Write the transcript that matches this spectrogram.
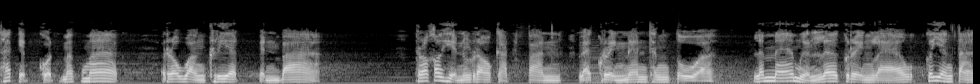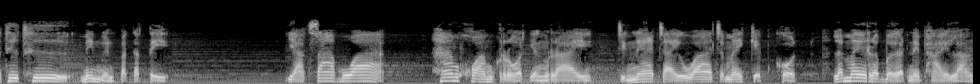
ถ้าเก็บกดมากๆ ระวังเครียดเป็นบ้า เพราะเขาเห็นเรากัดฟันและเกรงแน่นทั้งตัว และแม้เหมือนเลิกเกรงแล้วก็ยังตาทื่อๆ ไม่เหมือนปกติ อยากทราบว่า ห้ามความโกรธอย่างไร จึงแน่ใจว่าจะไม่เก็บกด และไม่ระเบิดในภายหลัง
